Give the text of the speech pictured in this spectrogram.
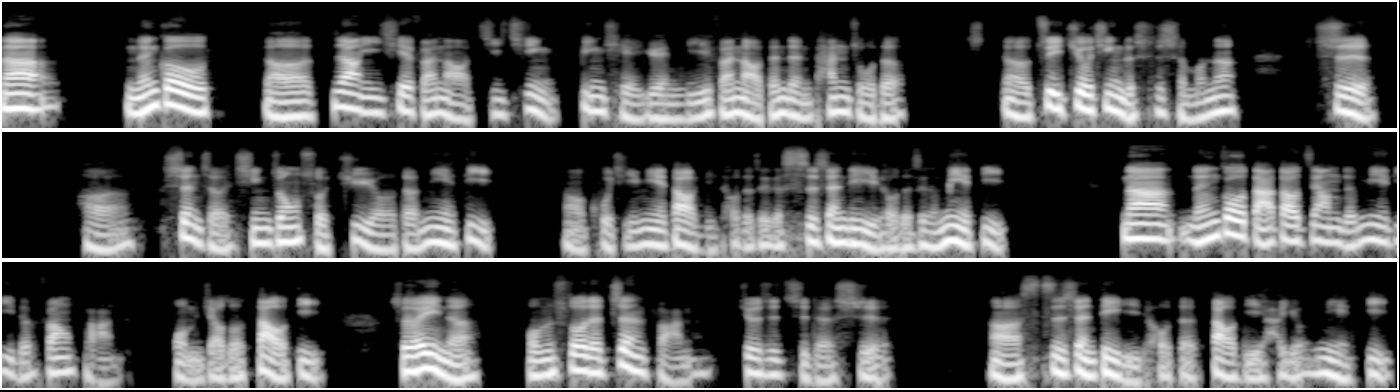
那能够呃让一切烦恼极尽，并且远离烦恼等等贪着的，呃最究竟的是什么呢？是呃圣者心中所具有的灭地啊，苦集灭道里头的这个四圣地里头的这个灭地。那能够达到这样的灭地的方法，我们叫做道地。所以呢，我们说的正法呢，就是指的是啊四圣地里头的道地还有灭地。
